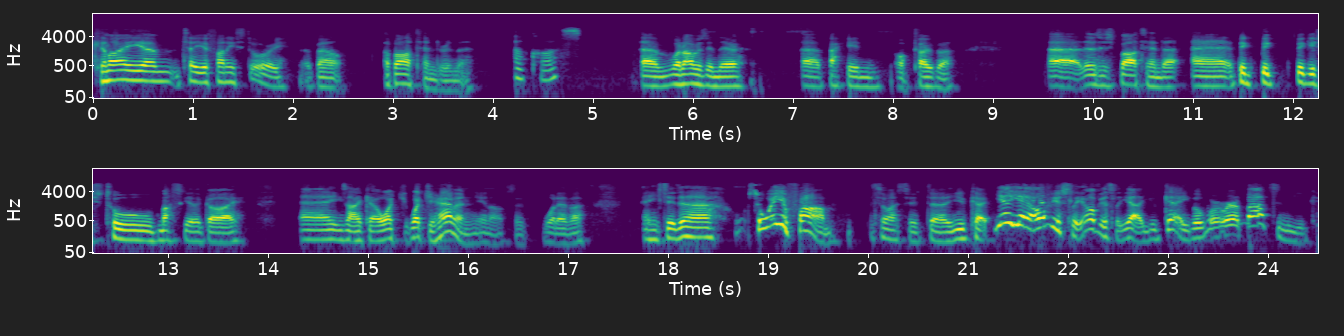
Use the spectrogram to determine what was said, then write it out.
can I um, tell you a funny story about a bartender in there? Of course. um, when I was in there uh, back in October, uh, there was this bartender, uh, big, big, biggish, tall, muscular guy, and he's like, uh, "What, you- what you having?" You know, said, "Whatever," and he said, uh, "So where you from?" So I said, uh, "UK." Yeah, yeah, obviously, obviously, yeah, UK. But where, whereabouts in the UK?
